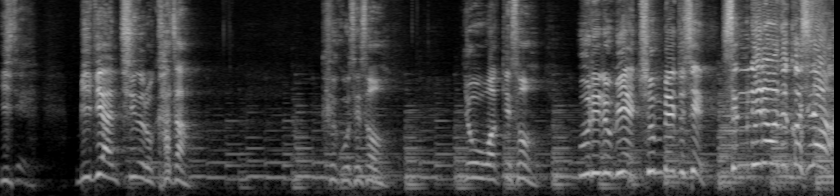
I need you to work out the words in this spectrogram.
이제 미디안 진으로 가자. 그곳에서 여호와께서 우리를 위해 준비해 주신 승리를 얻을 것이다.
